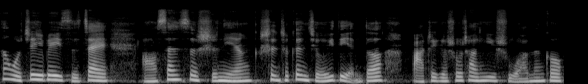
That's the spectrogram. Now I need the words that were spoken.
那我这一辈子在啊三四十年，甚至更久一点的，把这个说唱艺术啊能够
